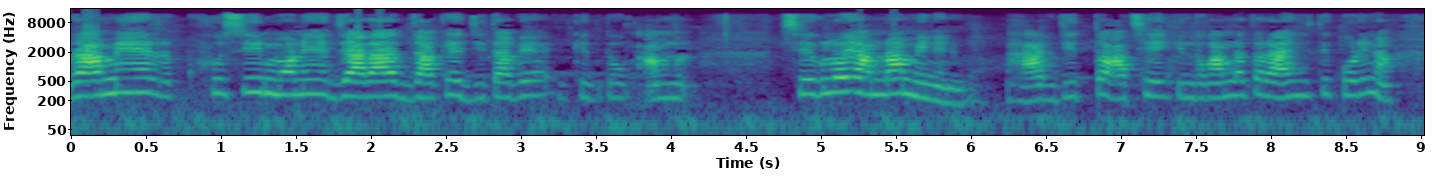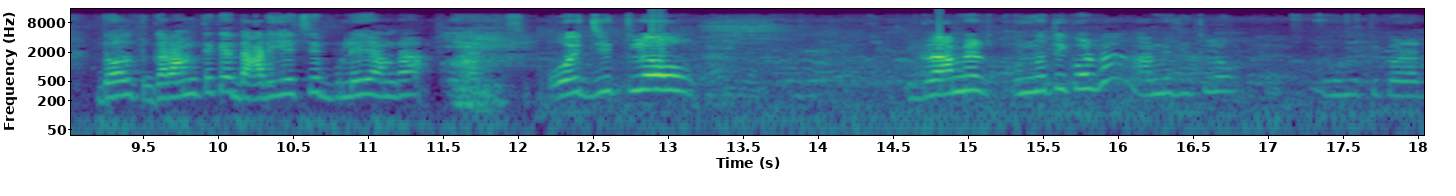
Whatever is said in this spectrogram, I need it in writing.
গ্রামের খুশি মনে যারা যাকে জিতাবে, কিন্তু সেগুলোই আমরা মেনে নেব। হার জিত তো আছেই, কিন্তু আমরা তো রাজনীতি করি না। দল গ্রাম থেকে দাঁড়িয়েছে বলেই আমরা ওই জিতলেও গ্রামের উন্নতি করবে, আমি জিতলেও উন্নতি করার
